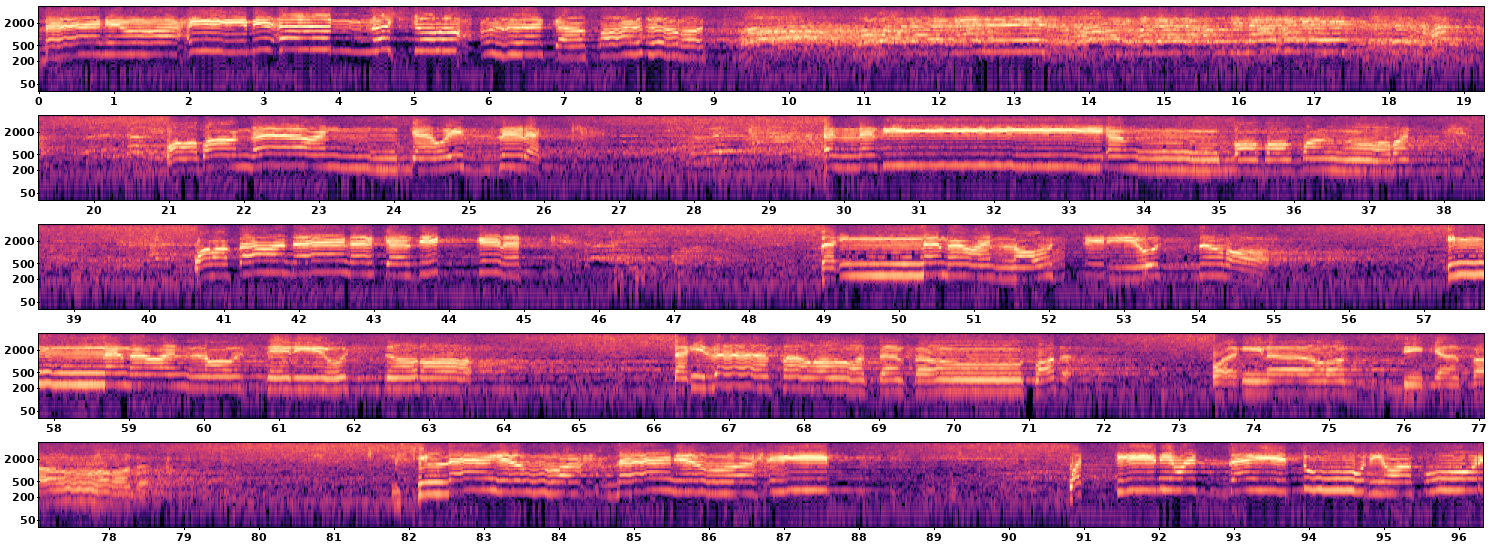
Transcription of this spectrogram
الرحمن الذي أنقض ظهرك. ورفعنا لك ذكرك. فإن مع فإذا فرغت فانصب وإلى ربك فارغب. بسم الله الرحمن الرحيم. والتين والزيتون وطور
